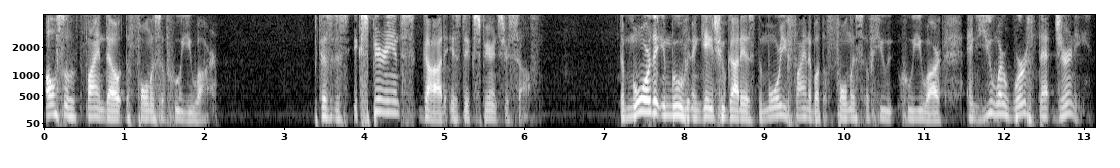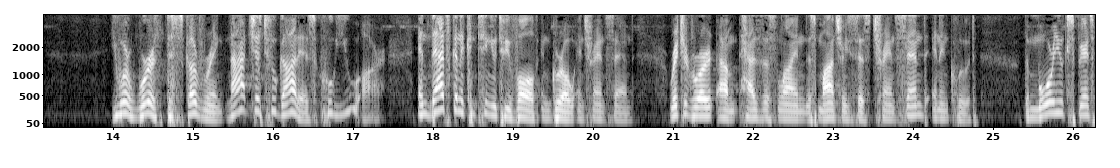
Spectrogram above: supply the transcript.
also find out the fullness of who you are. Because to experience God is to experience yourself. The more that you move and engage who God is, the more you find about the fullness of who, who you are, and you are worth that journey. You are worth discovering not just who God is, who you are. And that's going to continue to evolve and grow and transcend. Richard Rohr um, has this line, this mantra. He says, transcend and include. The more you experience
